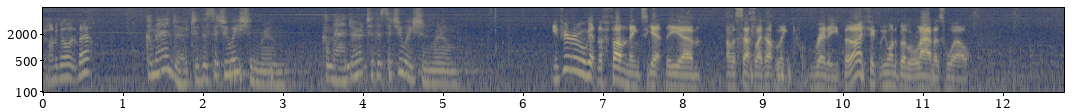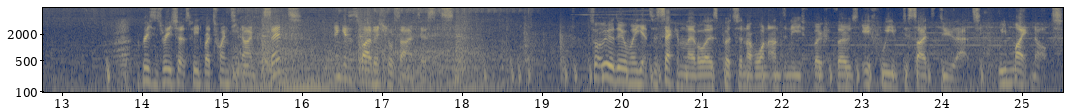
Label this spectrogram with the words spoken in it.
you want to build it there? Commander to the Situation Room. Commander to the Situation Room. Inferior will get the funding to get the um, other satellite uplink ready, but I think we want to build a lab as well. Increases research speed by 29% and gives us five additional scientists. So what we will do when we get to the second level is put another one underneath both of those if we decide to do that. We might not.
